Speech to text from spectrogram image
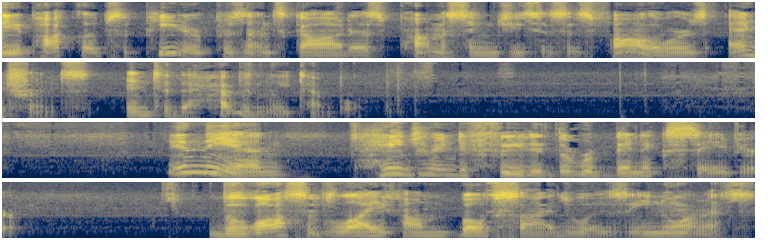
The Apocalypse of Peter presents God as promising Jesus' followers entrance into the heavenly temple. In the end, Hadrian defeated the rabbinic savior. The loss of life on both sides was enormous.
